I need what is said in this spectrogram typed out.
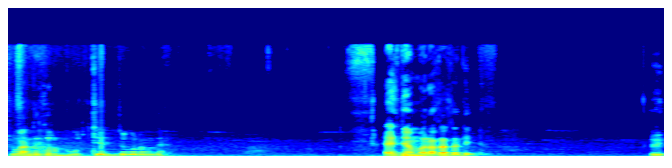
Sukan tuh kerbucin tuh orang teh. Hes nyamar kan tadi? Hei.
